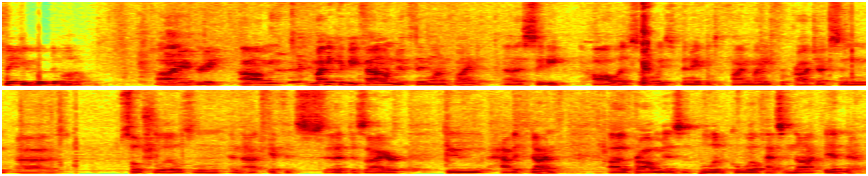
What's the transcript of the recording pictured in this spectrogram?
Thank you, Lou D'Amato. I agree. Um, money can be found if they want to find it. Uh, City Hall has always been able to find money for projects and, uh, social ills and, and that, if it's a desire to have it done. Uh, the problem is, the political will has not been there,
